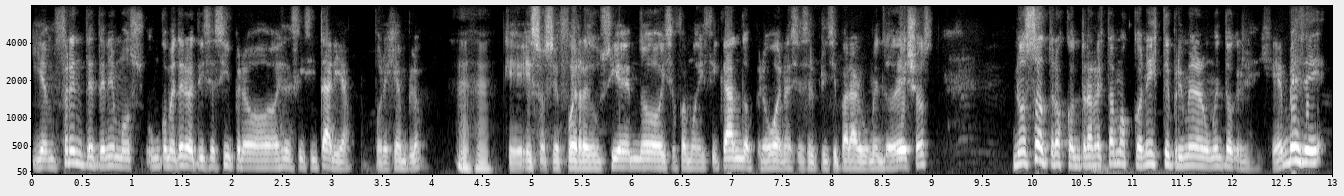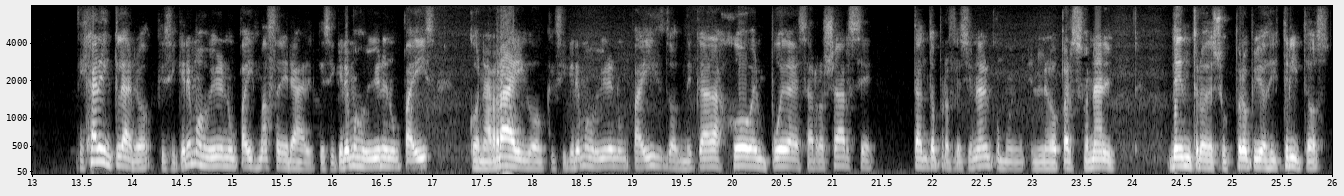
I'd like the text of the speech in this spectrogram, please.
y enfrente tenemos un comentario que te dice sí, pero es deficitaria, por ejemplo, que eso se fue reduciendo y se fue modificando, pero bueno, ese es el principal argumento de ellos, nosotros contrarrestamos con este primer argumento que les dije. En vez de dejar en claro que si queremos vivir en un país más federal, que si queremos vivir en un país con arraigo, que si queremos vivir en un país donde cada joven pueda desarrollarse tanto profesional como en, lo personal dentro de sus propios distritos,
